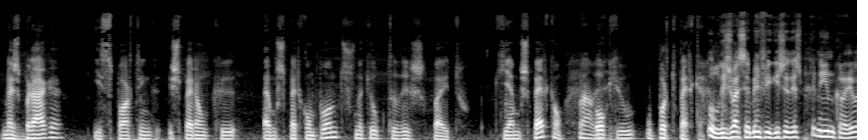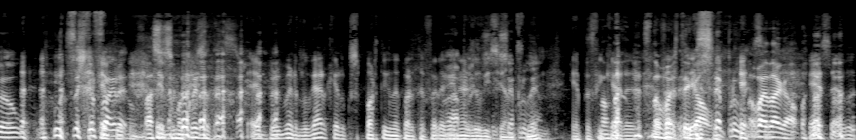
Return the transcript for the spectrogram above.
Mas Braga e Sporting esperam que ambos percam pontos naquilo que te diz respeito que ambos percam vale. ou que o, o, Porto perca? O Luís vai ser benfiquista desde pequenino, creio eu, na sexta-feira. É, Faças uma coisa dessa. Em primeiro lugar, quero que o Sporting na quarta-feira ah, ganhe Gil Vicente. Isso é né? É para ficar. Não vais ter galo. É não vai dar galo. Essa,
